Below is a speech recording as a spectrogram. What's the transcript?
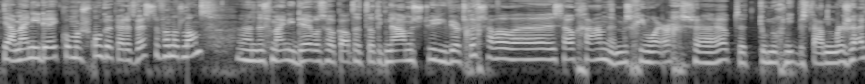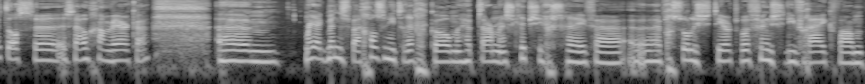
Ja, mijn idee komt oorspronkelijk uit het westen van het land. Uh, dus mijn idee was ook altijd dat ik na mijn studie weer terug zou, uh, zou gaan. En misschien wel ergens uh, op de toen nog niet bestaande maar Zuidas zou gaan werken. Um, maar ja, ik ben dus bij GasUnie terechtgekomen, heb daar mijn scriptie geschreven, uh, heb gesolliciteerd op een functie die vrij kwam.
